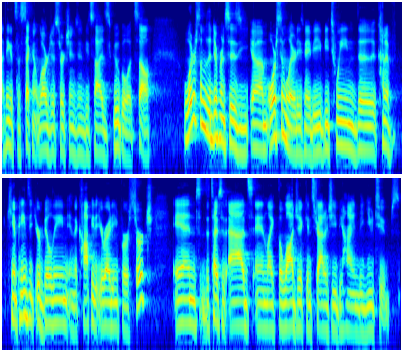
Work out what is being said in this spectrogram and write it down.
I think it's the second largest search engine besides Google itself. What are some of the differences um, or similarities, maybe, between the kind of campaigns that you're building and the copy that you're writing for search and the types of ads and like the logic and strategy behind the YouTubes?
